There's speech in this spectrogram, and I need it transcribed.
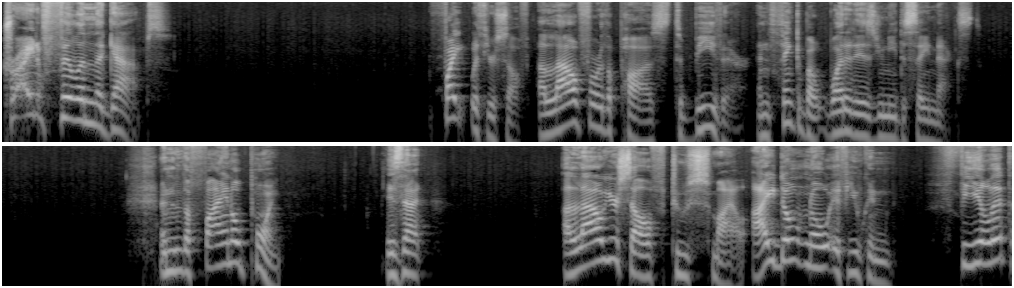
try to fill in the gaps. Fight with yourself. Allow for the pause to be there and think about what it is you need to say next. And the final point is that allow yourself to smile. I don't know if you can feel it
